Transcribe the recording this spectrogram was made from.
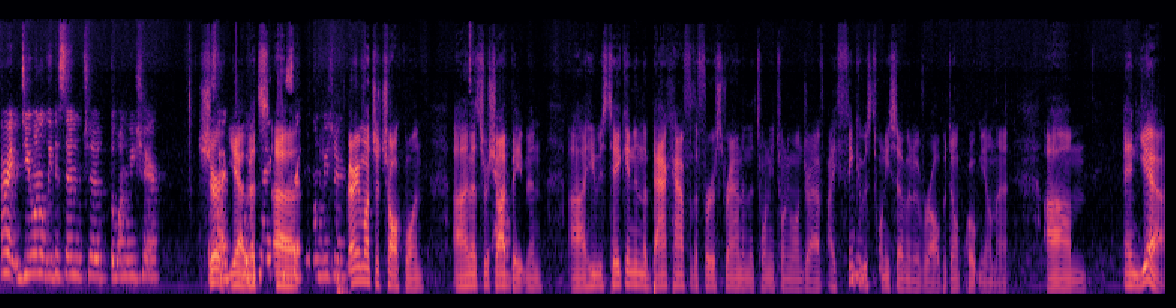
All right. Do you want to lead us into the one we share? Sure. Besides Yeah, that's uh, one we share? very much a chalk one, uh, and that's Rashod Bateman. Uh, he was taken in the back half of the first round in the 2021 draft. I think it Mhm. was 27 overall, but don't quote me on that. Um, and yeah,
